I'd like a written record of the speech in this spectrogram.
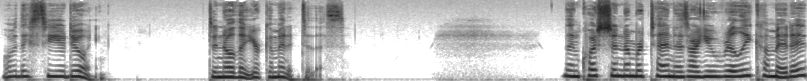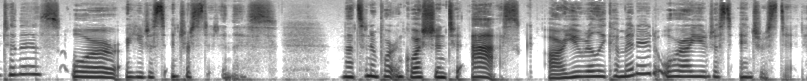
What would they see you doing to know that you're committed to this? Then, question number 10 is Are you really committed to this or are you just interested in this? And that's an important question to ask. Are you really committed or are you just interested?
